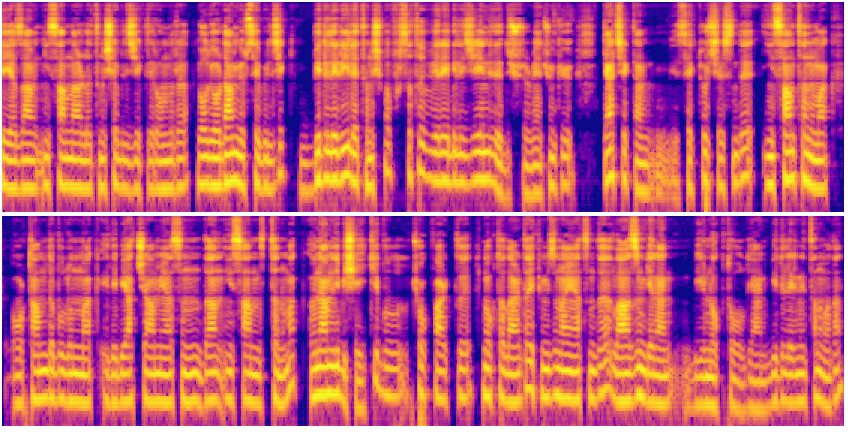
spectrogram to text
de yazan insanlarla tanışabilecekleri, onlara yol yordam gösterebilecek birileriyle tanışma fırsatı verebileceğini de düşünüyorum. Yani çünkü gerçekten sektör içerisinde insan tanımak, ortamda bulunmak, edebiyat camiasından insan tanımak önemli bir şey ki bu çok farklı noktalarda hepimizin hayatında lazım gelen bir nokta oldu. Yani birilerini tanımadan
